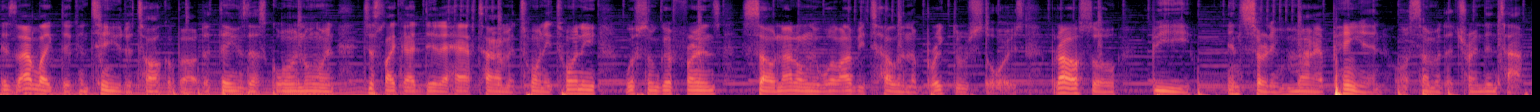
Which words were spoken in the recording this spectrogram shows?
as I like to continue to talk about the things that's going on just like I did at halftime at 2020 with some good friends. So not only will I be telling the breakthrough stories but I also be inserting my opinion on some of the trending topics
